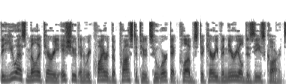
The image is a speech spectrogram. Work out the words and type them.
The U.S. military issued and required the prostitutes who worked at clubs to carry venereal disease cards,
